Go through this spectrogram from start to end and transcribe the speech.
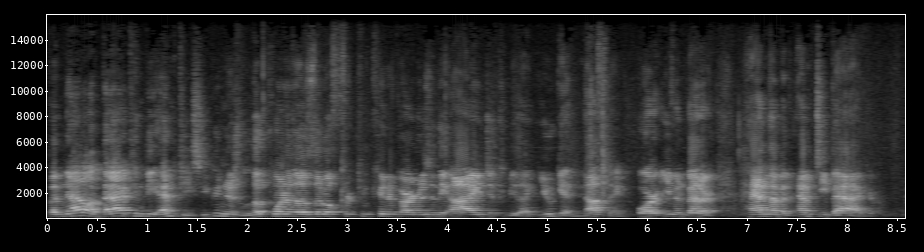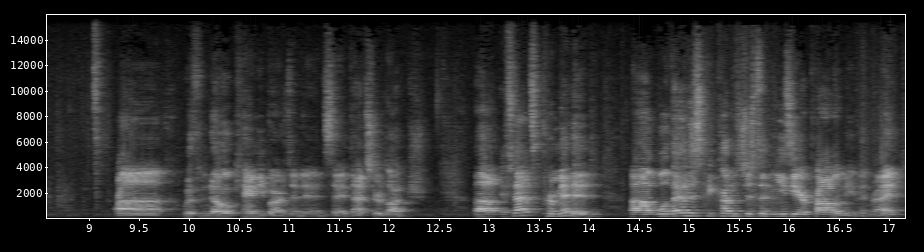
But now a bag can be empty, so you can just look one of those little freaking kindergartners in the eye and just be like, you get nothing. Or even better, hand them an empty bag uh, with no candy bars in it and say, that's your lunch. Uh, if that's permitted, uh, well then this becomes just an easier problem even, right?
